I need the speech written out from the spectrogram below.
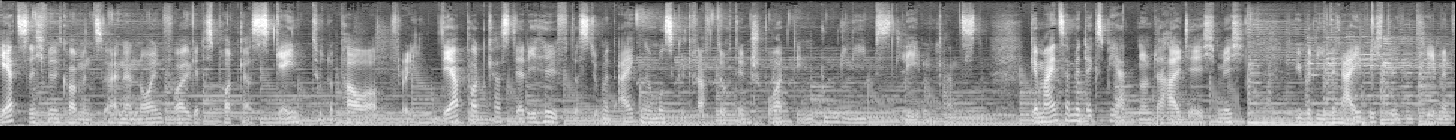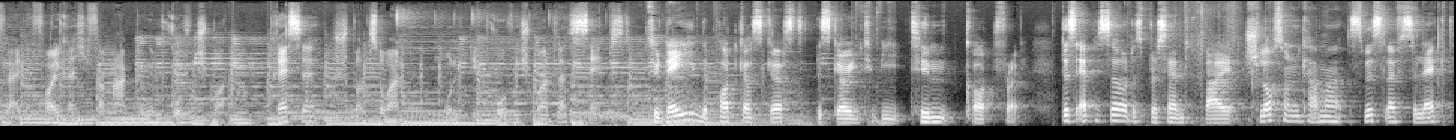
Herzlich willkommen zu einer neuen Folge des Podcasts Game to the Power of Three. Der Podcast, der dir hilft, dass du mit eigener Muskelkraft durch den Sport, den du liebst, leben kannst. Gemeinsam mit Experten unterhalte ich mich über die drei wichtigen Themen für eine erfolgreiche Vermarktung im Profisport. Presse, Sponsoren und den Profisportler selbst. Today the podcast guest is going to be Tim Godfrey. This episode is presented by Schloss und Kammer, Swiss Life Select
